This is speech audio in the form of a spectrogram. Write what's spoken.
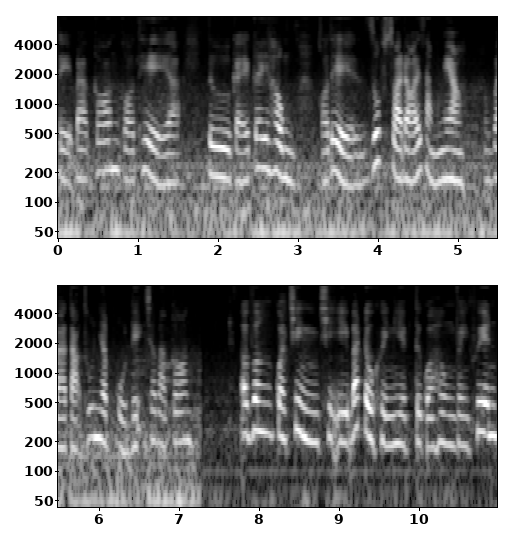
để bà con có thể à, từ cái cây hồng có thể giúp xóa đói giảm nghèo và tạo thu nhập ổn định cho bà con. À, vâng, quá trình chị bắt đầu khởi nghiệp từ quả hồng vành khuyên,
